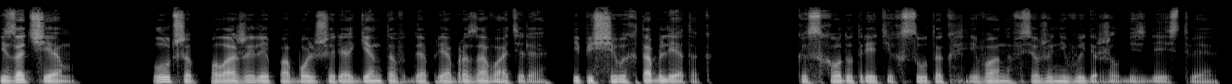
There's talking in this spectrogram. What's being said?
И зачем? Лучше положили побольше реагентов для преобразователя и пищевых таблеток. К исходу третьих суток Иван все же не выдержал бездействия.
